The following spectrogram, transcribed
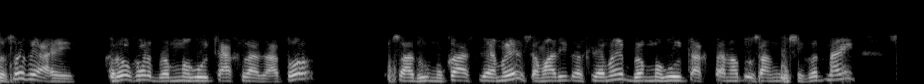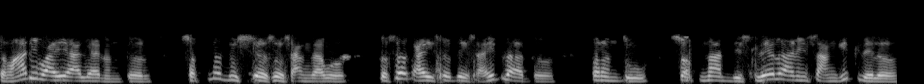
तसं ते आहे खरोखर ब्रह्मगुळ चाखला जातो. साधू मुका असल्यामुळे समाधीत असल्यामुळे ब्रह्मगुळ टाकताना तो सांगू शकत नाही. समाधी बाई आल्यानंतर स्वप्न दृश्य असं सांगावं. तसं काहीसं ते सांगितलं जातं. परंतु स्वप्नात दिसलेलं आणि सांगितलेलं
